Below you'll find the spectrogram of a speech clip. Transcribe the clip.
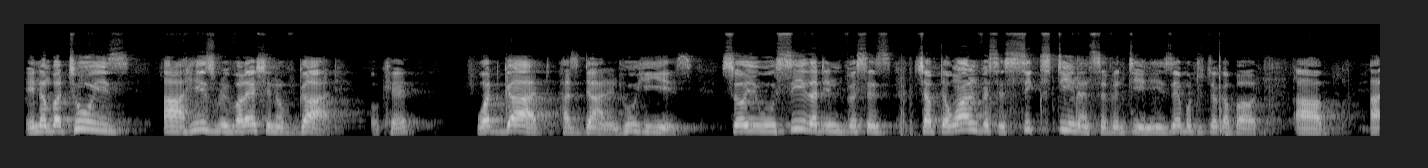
And number two is uh, his revelation of God. Okay, what God has done and who He is. So you will see that in verses chapter 1, verses 16 and 17, he's able to talk about, uh, uh,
